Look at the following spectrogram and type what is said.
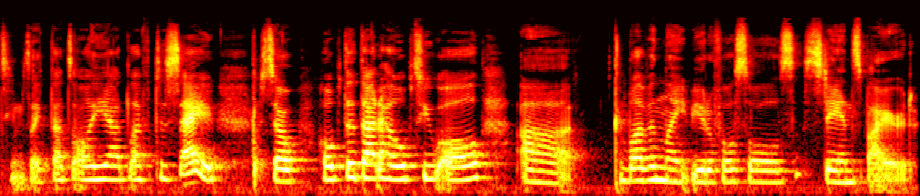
Seems like that's all he had left to say. So, hope that that helps you all. Uh, love and light, beautiful souls. Stay inspired.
